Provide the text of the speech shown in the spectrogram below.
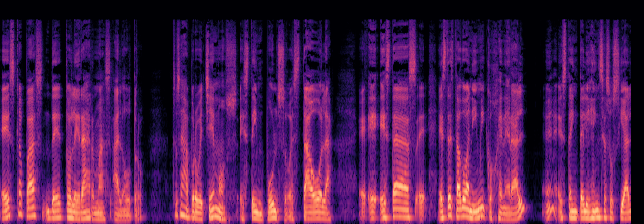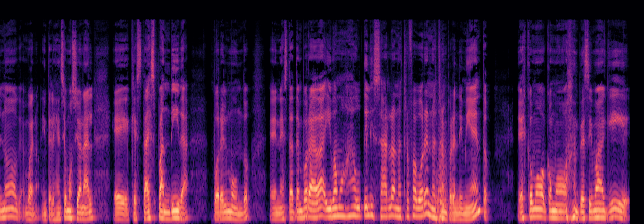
Es capaz de tolerar más al otro. Entonces aprovechemos este impulso, esta ola eh, estas, eh, este estado anímico general, ¿eh? esta inteligencia social, ¿no? Bueno, inteligencia emocional que está expandida por el mundo en esta temporada y vamos a utilizarlo a nuestro favor en nuestro emprendimiento. Es como, como decimos aquí,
